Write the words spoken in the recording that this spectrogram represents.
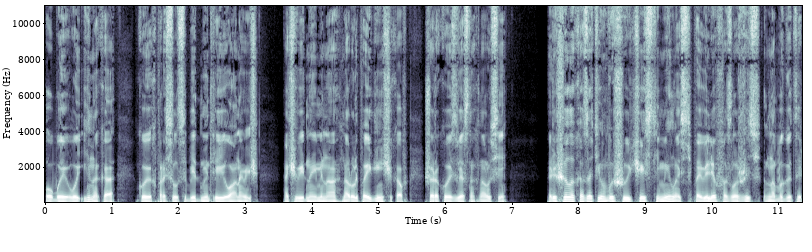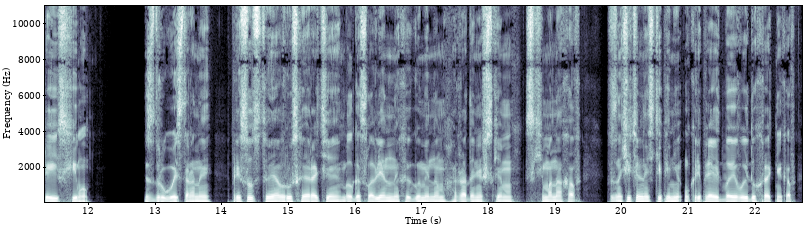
оба его инока, коих просил себе Дмитрий Иванович, очевидно именно на роль поединщиков, широко известных на Руси, решил оказать им высшую честь и милость, повелев возложить на богатырей схиму. С другой стороны, присутствие в русской рате благословленных игуменом радонежским схимонахов в значительной степени укрепляет боевой дух ратников –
